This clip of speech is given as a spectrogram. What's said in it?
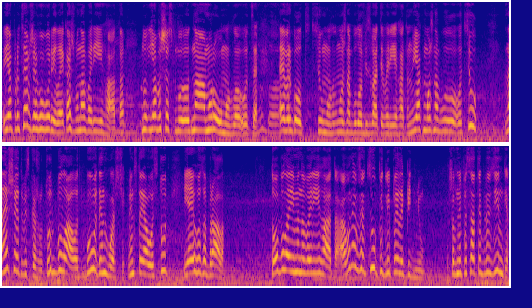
Я про це вже говорила. Яка ж вона варігата. Ну я би ще на морову могла оце. Ну да. Цю можна було обізвати варігатом. Ну як можна було оцю? Знаєш, що я тобі скажу? Тут була, от був один горщик. Він стояв ось тут, і я його забрала. То була іменно варігата, а вони вже цю підліпили під ню. Щоб не писати блюзінгер.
